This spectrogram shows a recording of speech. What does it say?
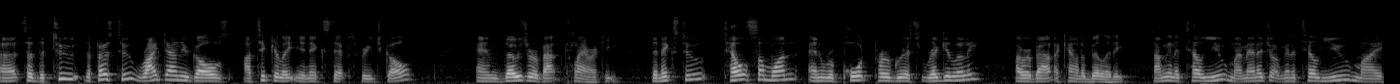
uh, so the two the first two write down your goals, articulate your next steps for each goal, and those are about clarity. The next two tell someone and report progress regularly are about accountability. So I'm going to tell you, my manager, I'm going to tell you, my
